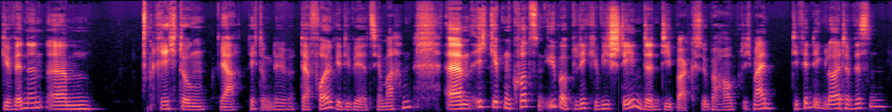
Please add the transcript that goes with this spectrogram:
gewinnen. Ähm, Richtung, ja, Richtung der Folge, die wir jetzt hier machen. Ähm, ich gebe einen kurzen Überblick, wie stehen denn die Bugs überhaupt? Ich meine, die findigen Leute wissen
